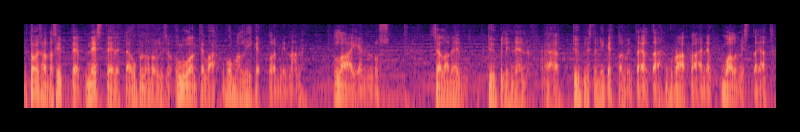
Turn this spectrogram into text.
Ja toisaalta sitten Nesteelle tämä Uponor oli luonteva oman liiketoiminnan laajennus, sellainen tyypillinen, ää, tyypillistä liiketoimintaa, jota niin raaka-ainevalmistajat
